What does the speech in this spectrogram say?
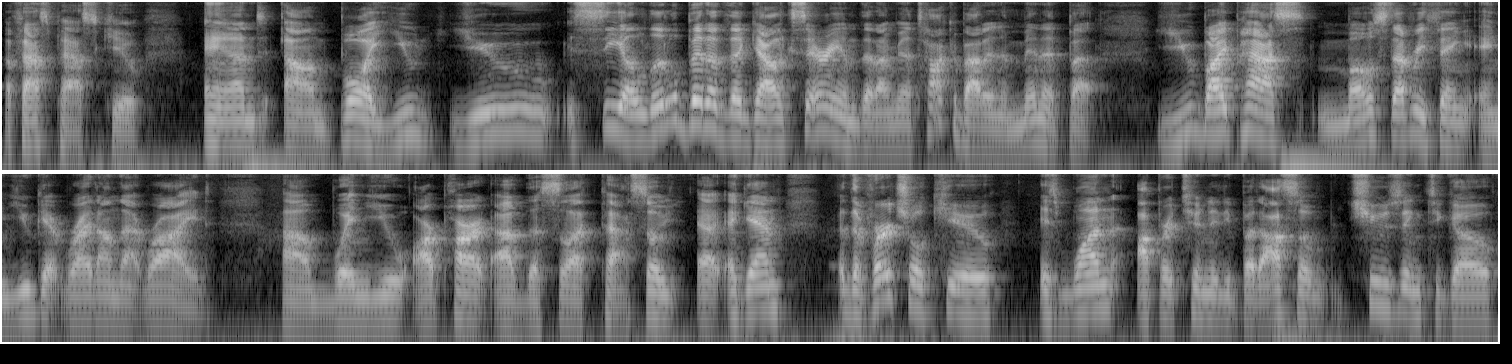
a fast pass queue and um, boy you you see a little bit of the galaxarium that i'm going to talk about in a minute but you bypass most everything and you get right on that ride um, when you are part of the select pass so uh, again the virtual queue is one opportunity but also choosing to go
